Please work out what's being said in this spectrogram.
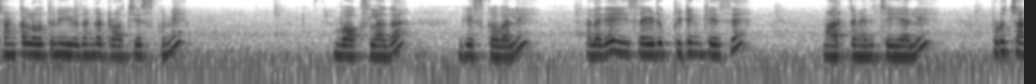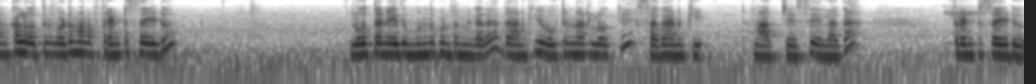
చంక లోతుని ఈ విధంగా డ్రా చేసుకుని బాక్స్ లాగా గీసుకోవాలి. అలాగే ఈ సైడ్ ఫిట్టింగ్ కేసే మార్క్ అనేది చేయాలి. ఇప్పుడు చంక లోతును కూడా మనం ఫ్రంట్ సైడు లోతు అనేది ముందుకుంటుంది కదా దానికి ఒకటిన్నరలోకి సగానికి మార్క్ చేసి ఇలాగా ఫ్రంట్ సైడు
